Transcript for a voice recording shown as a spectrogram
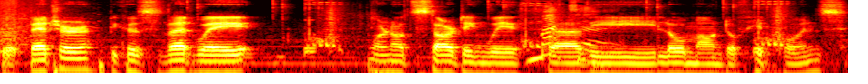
Good, better, because that way we're not starting with uh, the low amount of hit points.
